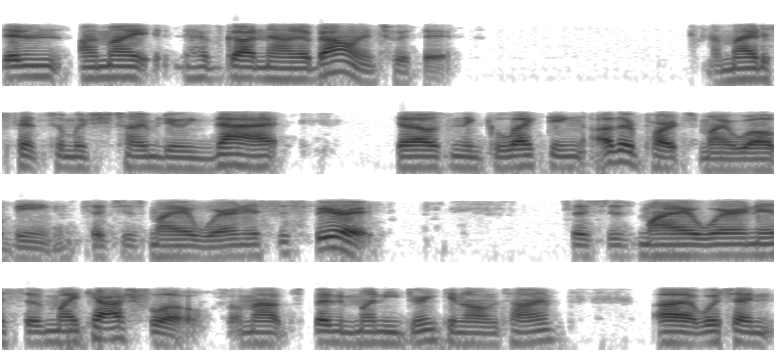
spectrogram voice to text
then I might have gotten out of balance with it. I might have spent so much time doing that that I was neglecting other parts of my well being, such as my awareness of spirit, such as my awareness of my cash flow. If I'm out spending money drinking all the time, uh, which I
